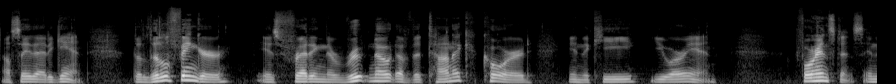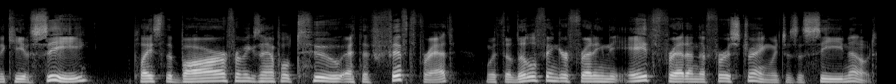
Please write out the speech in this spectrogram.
I'll say that again. The little finger is fretting the root note of the tonic chord in the key you are in. For instance, in the key of C, place the bar from example 2 at the fifth fret with the little finger fretting the eighth fret on the first string, which is a C note.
